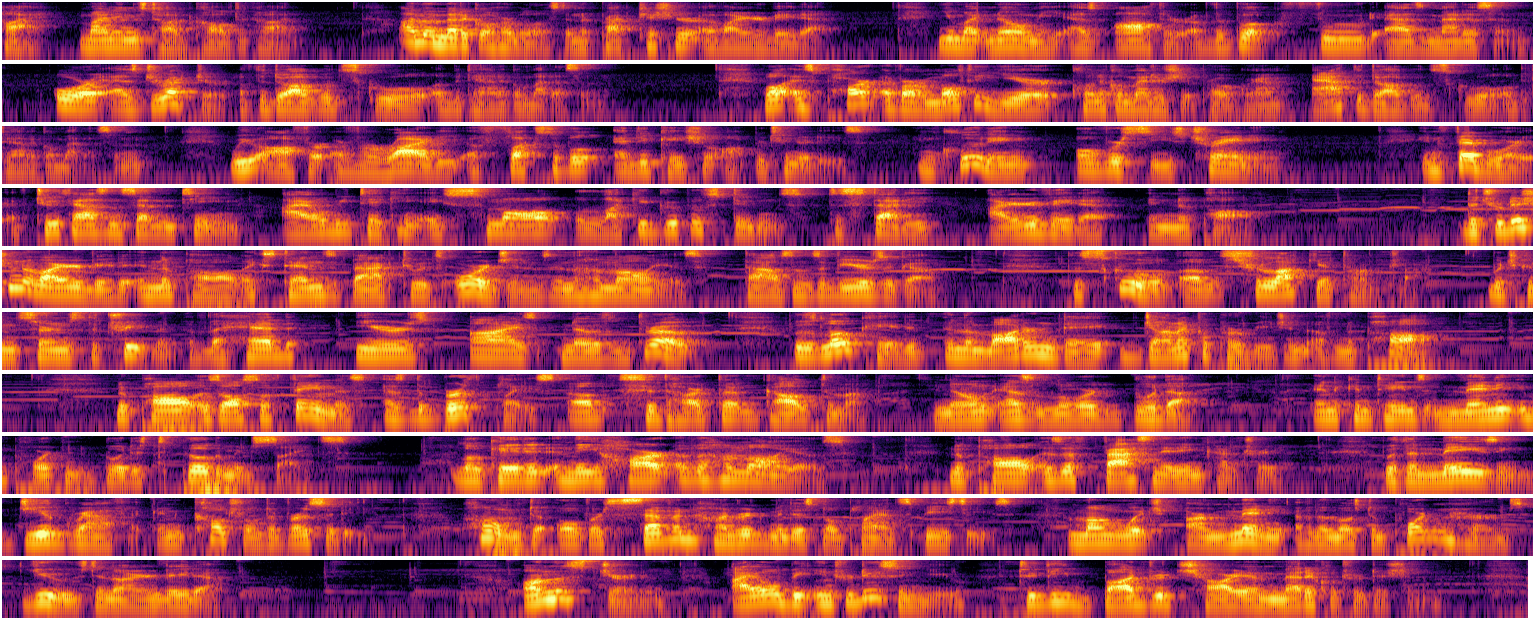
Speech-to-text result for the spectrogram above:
Hi, my name is Todd Caldecott. I'm a medical herbalist and a practitioner of Ayurveda. You might know me as author of the book Food as Medicine, or as director of the Dogwood School of Botanical Medicine. Well, as part of our multi-year clinical mentorship program at the Dogwood School of Botanical Medicine, we offer a variety of flexible educational opportunities, including overseas training. In February of 2017, I will be taking a small, lucky group of students to study Ayurveda in Nepal. The tradition of Ayurveda in Nepal extends back to its origins in the Himalayas, thousands of years ago. The school of Shalakya Tantra, which concerns the treatment of the head, ears, eyes, nose, and throat, was located in the modern-day Janakpur region of Nepal. Nepal is also famous as the birthplace of Siddhartha Gautama, known as Lord Buddha, and contains many important Buddhist pilgrimage sites. Located in the heart of the Himalayas, Nepal is a fascinating country with amazing geographic and cultural diversity, home to over 700 medicinal plant species, among which are many of the most important herbs used in Ayurveda. On this journey, I will be introducing you to the Bajracharya medical tradition,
